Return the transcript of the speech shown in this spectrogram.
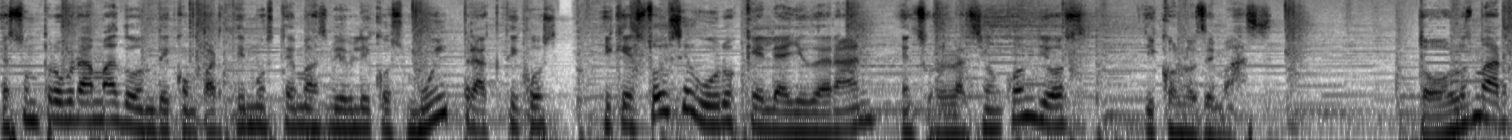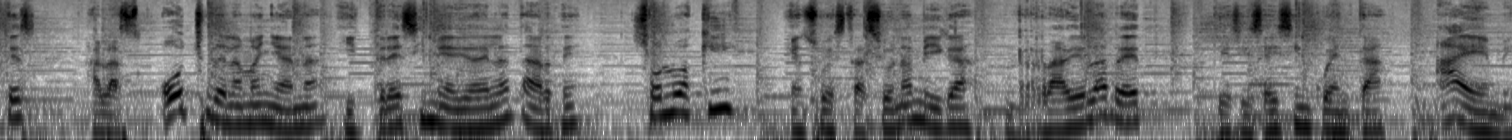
es un programa donde compartimos temas bíblicos muy prácticos y que estoy seguro que le ayudarán en su relación con Dios y con los demás. Todos los martes a las 8 de la mañana y 3 y media de la tarde, solo aquí en su estación amiga Radio La Red 1650 AM,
